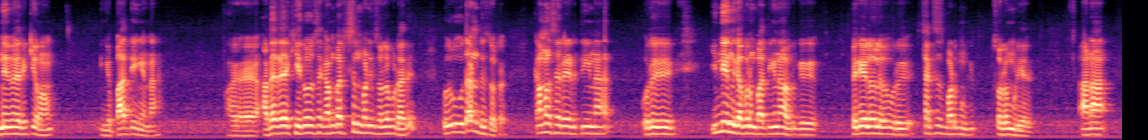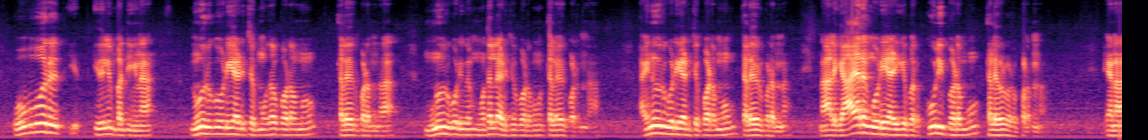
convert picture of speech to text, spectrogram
இன்ன வரைக்கும் நீங்கள் பார்த்தீங்கன்னா அதர் ஹீரோஸை கம்பேரிசன் பண்ணி சொல்லக்கூடாது. ஒரு உதாரணத்துக்கு சொல்கிறேன் கமல் சார் எடுத்தீங்கன்னா ஒரு இந்தியனுக்கு அப்புறம் பார்த்தீங்கன்னா அவருக்கு பெரிய அளவில் ஒரு சக்ஸஸ் படம் சொல்ல முடியாது. ஆனால் ஒவ்வொரு இதுலேயும் பார்த்தீங்கன்னா நூறு கோடி அடித்த முத படமும் தலைவர் படம் தான் முந்நூறு கோடி முதல்ல அடித்த படமும் தலைவர் படம் தான் ஐநூறு கோடி அடித்த படமும் தலைவர் படம் தான். நாளைக்கு ஆயிரம் கோடி அடிக்க போகிற கூலி படமும் தலைவர் படம் தான். ஏன்னா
